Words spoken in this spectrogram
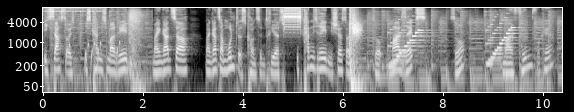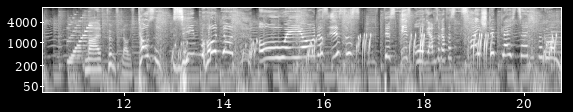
ich sag's euch, ich kann nicht mal reden. Mein ganzer, mein ganzer Mund ist konzentriert. Ich kann nicht reden, ich schwör's euch. So, mal 6. So. Mal 5, okay. Mal 5, glaube ich. 1700! Oh, yo, das ist es. Das ist... Oh, wir haben sogar fast zwei Stück gleichzeitig bekommen.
